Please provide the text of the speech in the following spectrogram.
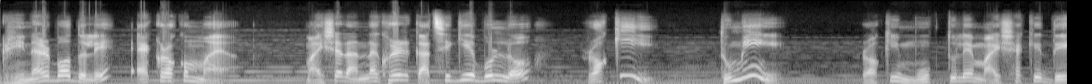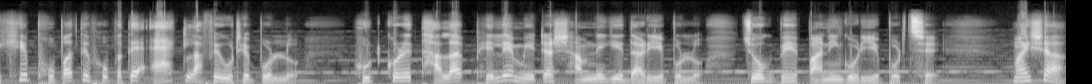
ঘৃণার বদলে একরকম মায়া। মাইশা রান্নাঘরের কাছে গিয়ে বলল, রকি, তুমি? রকি মুখ তুলে মাইশাকে দেখে ফোপাতে ফোপাতে এক লাফে উঠে পড়ল। হুট করে থালা ফেলে মেয়েটার সামনে গিয়ে দাঁড়িয়ে পড়ল। চোখ বেয়ে পানি গড়িয়ে পড়ছে। মাইশা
